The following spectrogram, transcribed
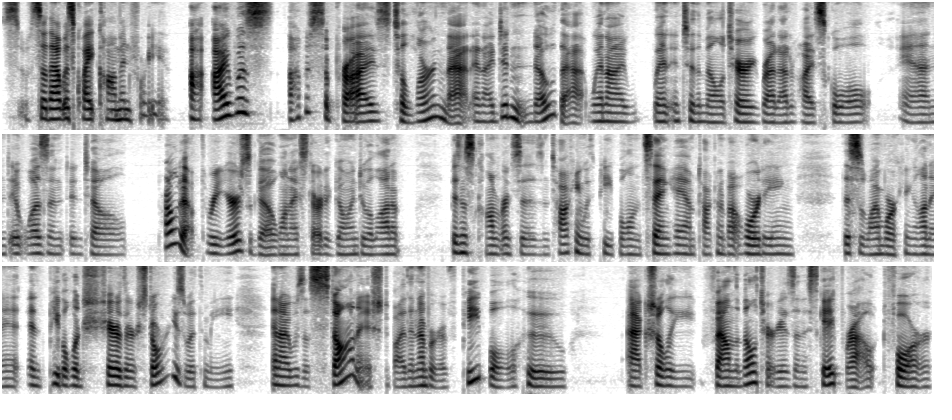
So, so that was quite common for you. I, I was I was surprised to learn that, and I didn't know that when I went into the military right out of high school. And it wasn't until probably about three years ago when I started going to a lot of business conferences and talking with people and saying, "Hey, I'm talking about hoarding. This is why I'm working on it." And people would share their stories with me, and I was astonished by the number of people who actually found the military as an escape route for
